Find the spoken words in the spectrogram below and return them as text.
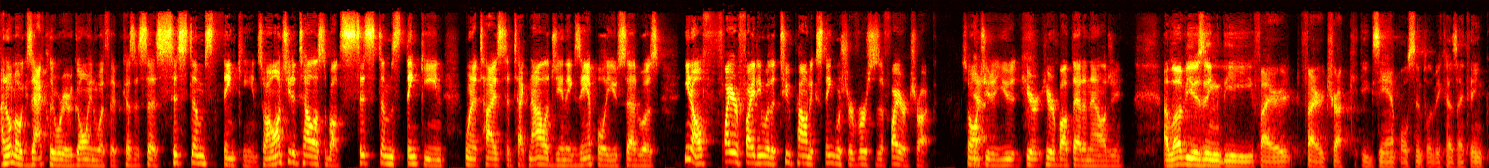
I don't know exactly where you're going with it because it says systems thinking. So I want you to tell us about systems thinking when it ties to technology. And the example you said was, you know, firefighting with a two pound extinguisher versus a fire truck. So I want you to use, hear hear about that analogy. I love using the fire fire truck example simply because I think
